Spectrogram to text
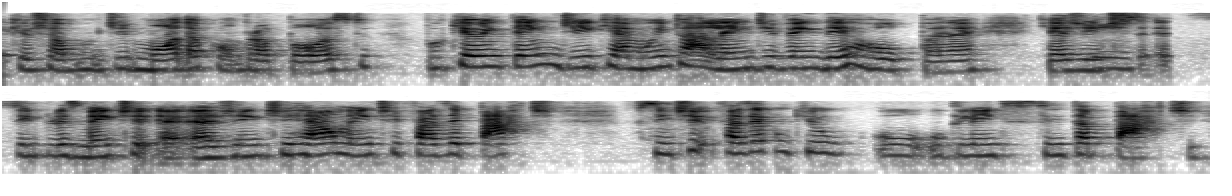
que eu chamo de moda com propósito, porque eu entendi que é muito além de vender roupa, né? Que a gente Sim. simplesmente, é, a gente realmente fazer parte, sentir, fazer com que o, o, o cliente se sinta parte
